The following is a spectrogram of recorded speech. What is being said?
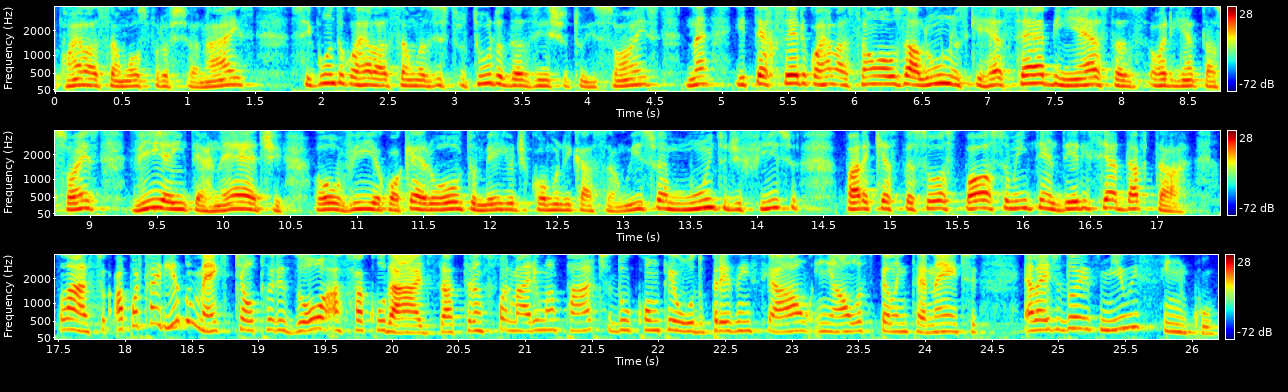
com relação aos profissionais, segundo, com relação às estruturas das instituições, né? e terceiro, com relação aos alunos que recebem estas orientações via internet, ou via qualquer outro meio de comunicação. Isso é muito difícil para que as pessoas possam entender e se adaptar. Lácio, a portaria do MEC que autorizou as faculdades a transformarem uma parte do conteúdo presencial em aulas pela internet, ela é de 2005.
